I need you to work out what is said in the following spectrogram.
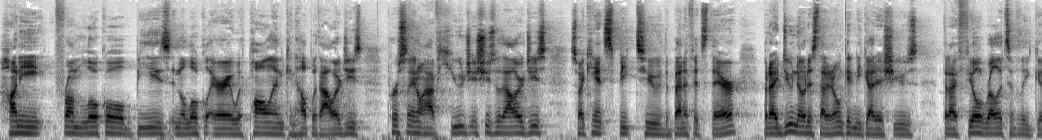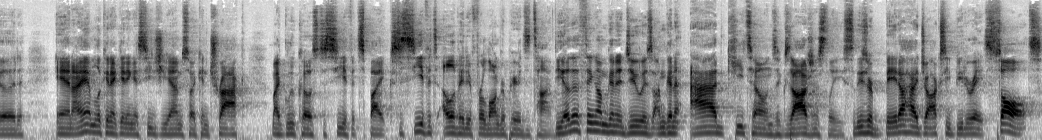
honey from local bees in the local area with pollen can help with allergies. Personally, I don't have huge issues with allergies, so I can't speak to the benefits there. But I do notice that I don't get any gut issues, that I feel relatively good. And I am looking at getting a CGM so I can track my glucose to see if it spikes, to see if it's elevated for longer periods of time. The other thing I'm gonna do is I'm gonna add ketones exogenously. So these are beta hydroxybutyrate salts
